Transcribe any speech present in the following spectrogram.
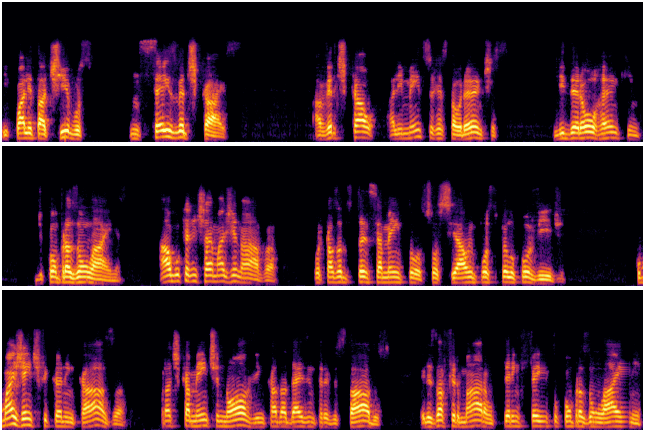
e qualitativos em seis verticais. A vertical alimentos e restaurantes liderou o ranking de compras online, algo que a gente já imaginava por causa do distanciamento social imposto pelo Covid. Com mais gente ficando em casa, praticamente nove em cada dez entrevistados, eles afirmaram terem feito compras online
